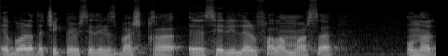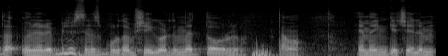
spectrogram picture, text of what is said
E, bu arada çekmemi istediğiniz başka e, seriler falan varsa onları da önerebilirsiniz. Burada bir şey gördüm ve doğru. Tamam. Hemen geçelim.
